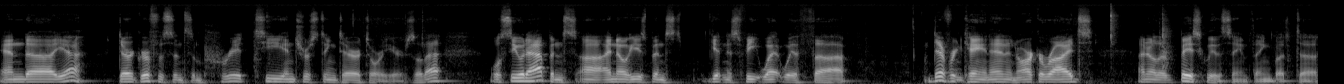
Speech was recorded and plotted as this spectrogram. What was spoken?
and uh, yeah, Derek Griffith's in some pretty interesting territory here. So that we'll see what happens. Uh, I know he's been getting his feet wet with uh, different K and N and Arca rides. I know they're basically the same thing, but uh,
